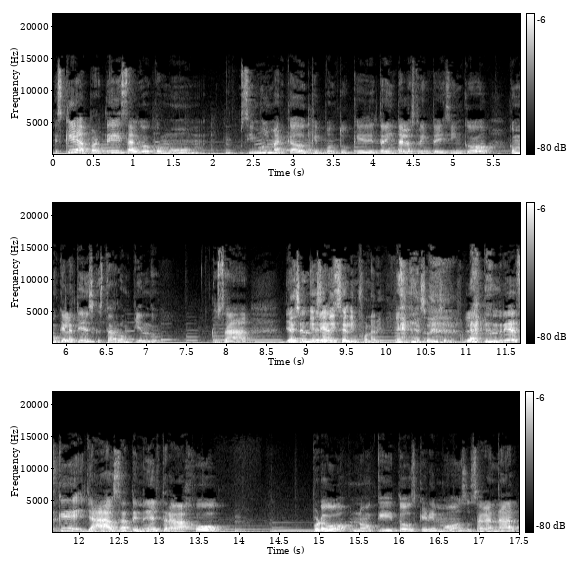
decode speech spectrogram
Es que aparte es algo como. Sí, muy marcado que pon tú que de 30 a los 35, como que la tienes que estar rompiendo. O sea, ya Es- tendrías. Eso dice el Infonavit. Eso dice el Infonavit. La tendrías que ya, o sea, tener el trabajo pro, ¿no? Que todos queremos, o sea, ganar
